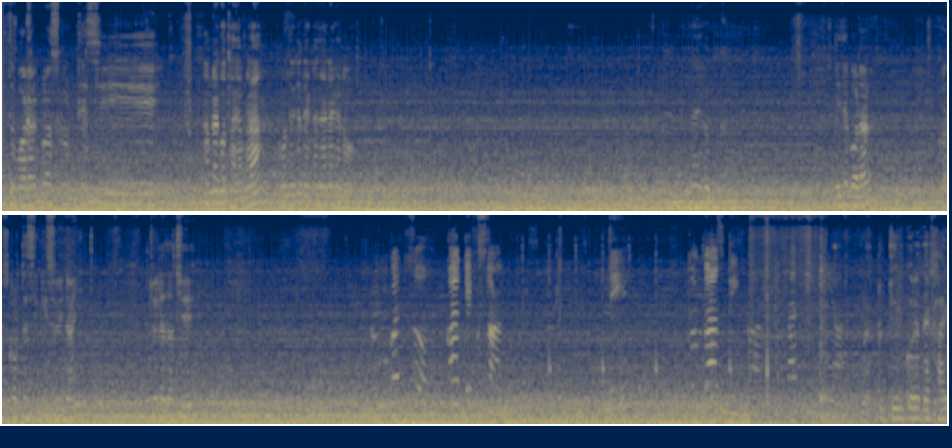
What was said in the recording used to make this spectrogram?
এই তো বর্ডার ক্রস করতেছি। আমরা কোথায়? আমরা আমাদেরকে দেখা যায় না কেন? এই যে বর্ডার ক্রস করতেছি, কিছুই নাই। চলে যাচ্ছি। একটু জুম করে দেখাই।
